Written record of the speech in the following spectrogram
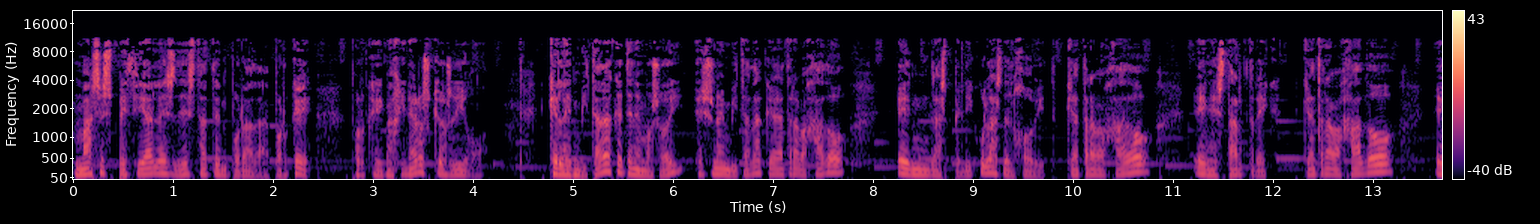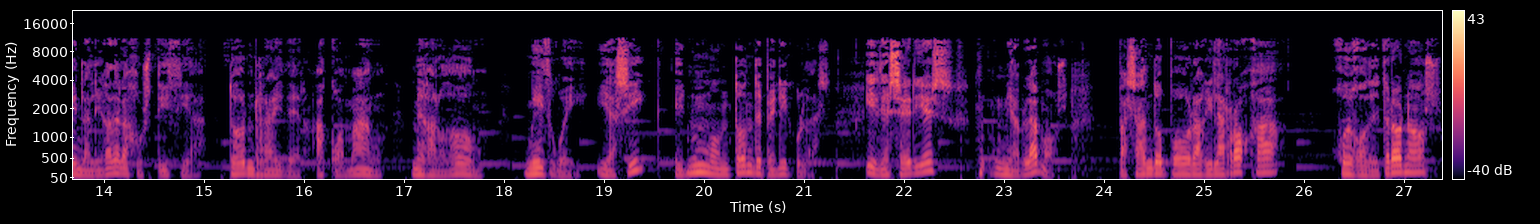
más especiales de esta temporada. ¿Por qué? Porque imaginaros que os digo que la invitada que tenemos hoy es una invitada que ha trabajado en las películas del Hobbit, que ha trabajado en Star Trek, que ha trabajado en la Liga de la Justicia, Tomb Raider, Aquaman, Megalodon, Midway y así en un montón de películas. Y de series ni hablamos, pasando por Águila Roja, Juego de Tronos,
